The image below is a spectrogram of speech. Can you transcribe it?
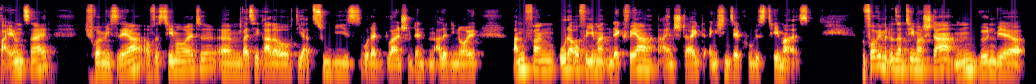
bei uns seid. Ich freue mich sehr auf das Thema heute, ähm, weil es hier gerade auch die Azubis oder die dualen Studenten, alle, die neu anfangen oder auch für jemanden, der quer einsteigt, eigentlich ein sehr cooles Thema ist. Bevor wir mit unserem Thema starten, würden wir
